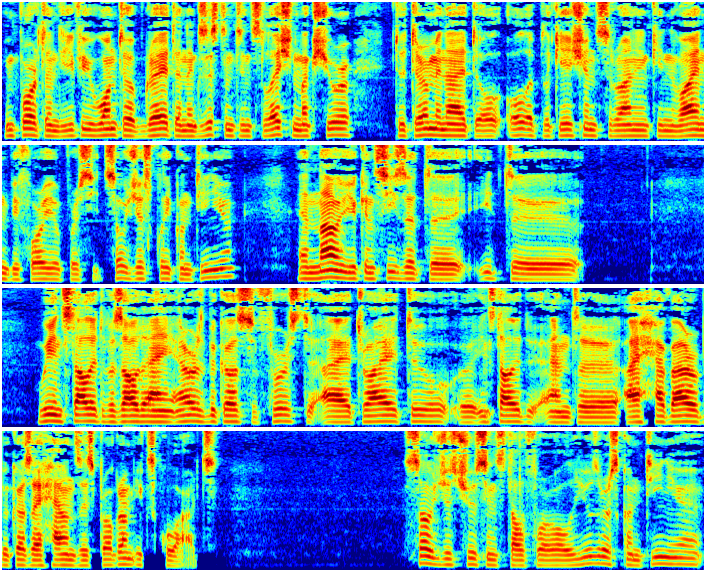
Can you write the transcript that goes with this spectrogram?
Important if you want to upgrade an existing installation make sure to terminate all, all applications running in Wine before you proceed. So just click continue and now you can see that uh, it uh, we install it without any errors because first I tried to uh, install it and uh, I have error because I haven't this program Xquartz. So just choose install for all users, continue.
